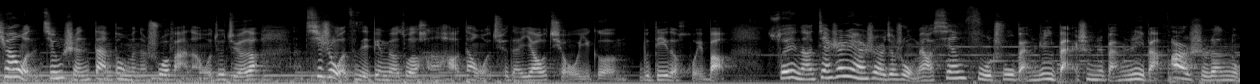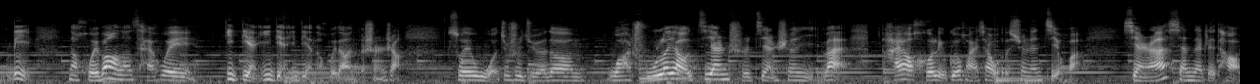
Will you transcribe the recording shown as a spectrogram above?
听完我的精神蛋蹦们的说法呢，我就觉得，其实我自己并没有做得很好，但我却在要求一个不低的回报。所以呢，健身这件事儿就是我们要先付出百分之一百，甚至百分之一百二十的努力，那回报呢才会一点一点一点的回到你的身上。所以我就是觉得，我除了要坚持健身以外，还要合理规划一下我的训练计划。显然现在这套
